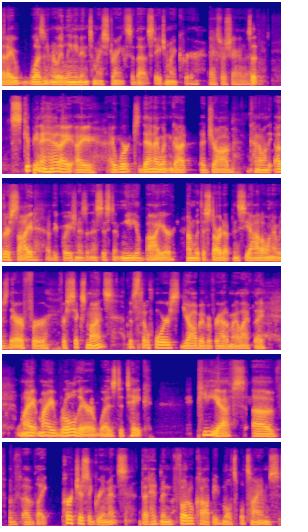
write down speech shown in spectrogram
that I wasn't really leaning into my strengths at that stage of my career. Thanks for sharing that. So skipping ahead, I, I I worked then. I went and got a job kind of on the other side of the equation as an assistant media buyer um, with a startup in Seattle, and I was there for for six months. It was the worst job I've ever had in my life. My my role there was to take PDFs of, of of like purchase agreements that had been photocopied multiple times,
